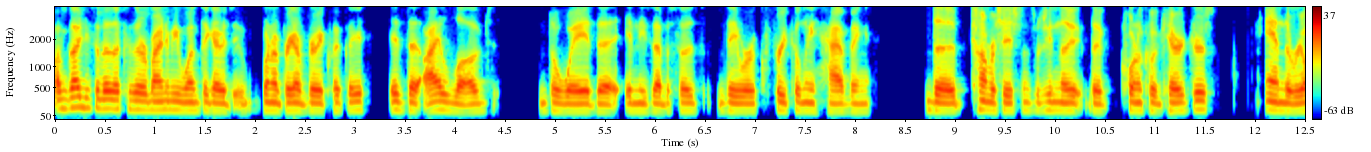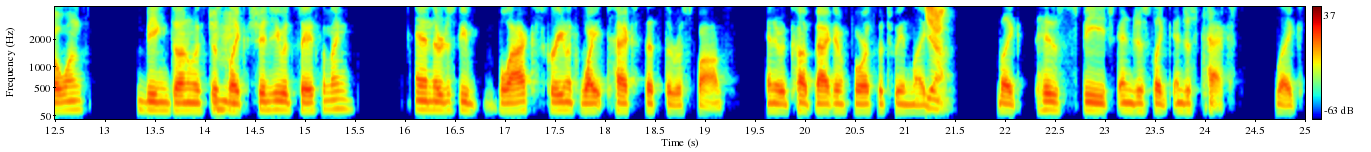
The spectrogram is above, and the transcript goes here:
I'm glad you said that because it reminded me one thing I would want to bring up very quickly is that I loved the way that in these episodes they were frequently having the conversations between the the quote unquote characters and the real ones being done with just Mhm. like Shinji would say something and there'd just be black screen with white text that's the response and it would cut back and forth between like yeah, like his speech and just like and just text like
